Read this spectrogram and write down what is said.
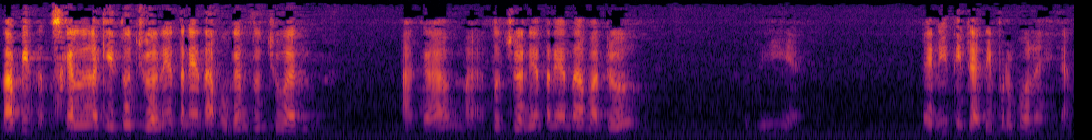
Tapi sekali lagi tujuannya ternyata bukan tujuan agama. Tujuannya ternyata apa, Du? Iya. Ini tidak diperbolehkan.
